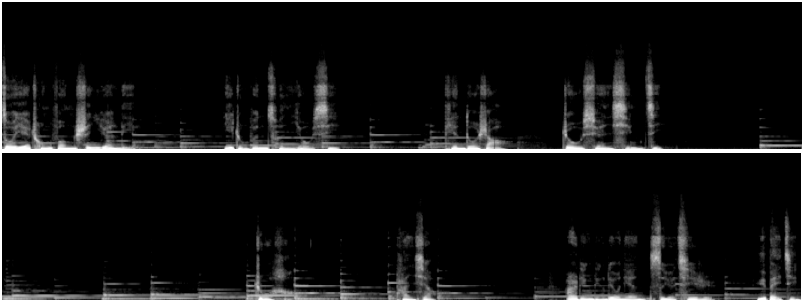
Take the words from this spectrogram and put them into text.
昨夜重逢深院里。一种温存游戏，添多少周旋行迹。祝好，谈笑。二零零六年四月七日，于北京。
